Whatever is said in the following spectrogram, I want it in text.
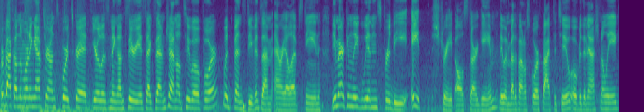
We're back on the morning after on Sports Grid. You're listening on Sirius XM Channel 204 with Ben Stevens. I'm Ariel Epstein. The American League wins for the eighth straight All Star game. They win by the final score 5 to 2 over the National League.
